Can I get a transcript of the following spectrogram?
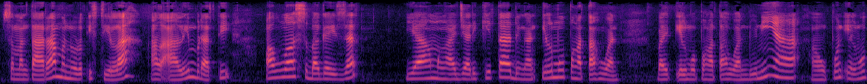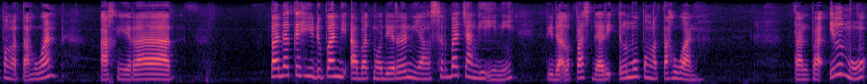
Sementara menurut istilah Al-Alim berarti Allah sebagai zat yang mengajari kita dengan ilmu pengetahuan, baik ilmu pengetahuan dunia maupun ilmu pengetahuan akhirat. Pada kehidupan di abad modern yang serba canggih ini, tidak lepas dari ilmu pengetahuan. Tanpa ilmu,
